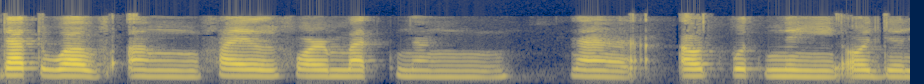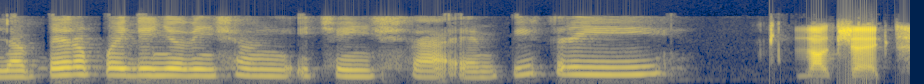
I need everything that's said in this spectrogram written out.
.wav ang file format ng na output ni Audiolab. Pero pwede nyo rin siyang i-change sa MP3. Not checked.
